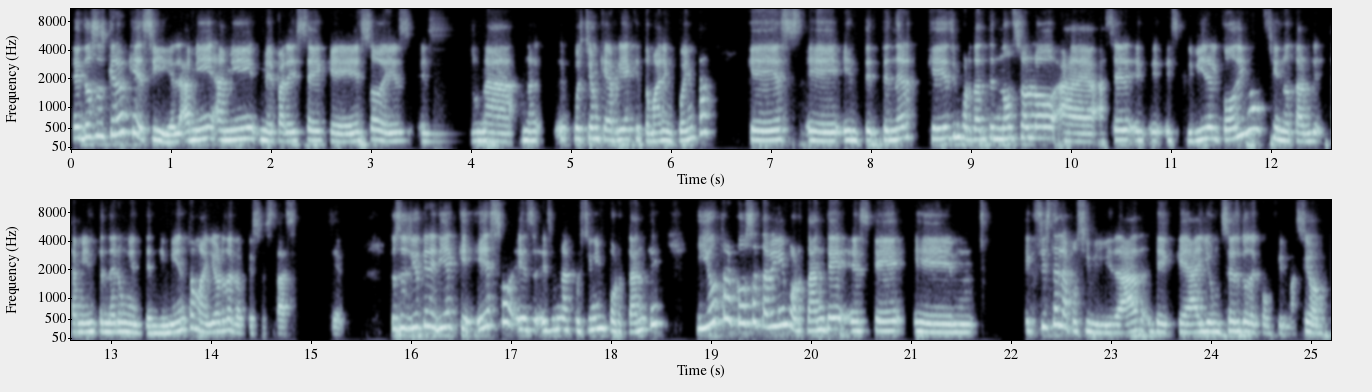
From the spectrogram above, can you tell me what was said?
Entonces creo que sí, a mí, a mí me parece que eso es, es una, cuestión que habría que tomar en cuenta, que es eh, tener, que es importante no solo hacer, e, e, escribir el código, sino también tener un entendimiento mayor de lo que se está haciendo. Entonces yo creería que eso es, es una cuestión importante. Y otra cosa también importante es que eh, existe la posibilidad de que haya un sesgo de confirmación.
